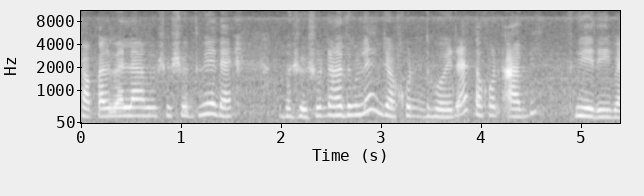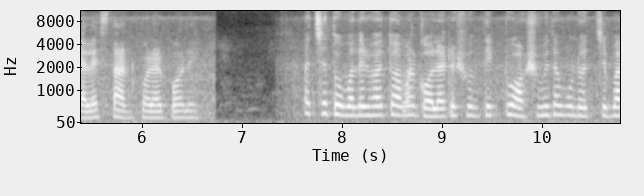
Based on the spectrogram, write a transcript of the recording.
সকালবেলা আমার শ্বশুর ধুয়ে দেয়। আবার শ্বশুর না ধুলে যখন ধোয় না, তখন আমি ধুয়ে দিই বেলায় স্নান করার পরে। আচ্ছা তোমাদের হয়তো আমার গলাটা শুনতে একটু অসুবিধা মনে হচ্ছে বা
